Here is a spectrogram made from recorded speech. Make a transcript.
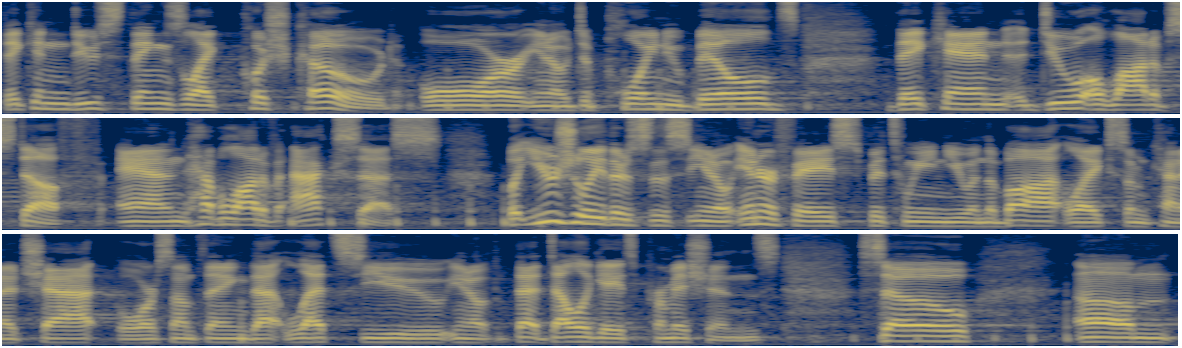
They can do things like push code or, you know, deploy new builds. They can do a lot of stuff and have a lot of access. But usually there's this, you know, interface between you and the bot, like some kind of chat or something that lets you, you know, that delegates permissions. So, um,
